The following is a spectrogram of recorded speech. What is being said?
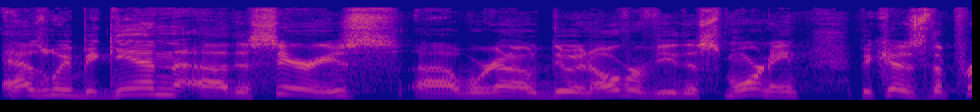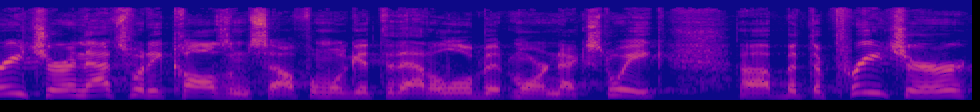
As we begin uh, the series, uh, we're going to do an overview this morning because the preacher, and that's what he calls himself, and we'll get to that a little bit more next week, uh, but the preacher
